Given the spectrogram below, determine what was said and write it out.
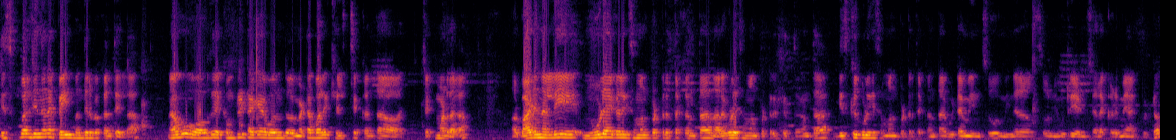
ಡಿಸ್ಕ್ ಬಲ್ಜ್ ಇಂದಾನೆ ಪೈನ್ ಬಂದಿರ್ಬೇಕಂತ ಇಲ್ಲ. ನಾವು ಅವ್ರಿಗೆ ಕಂಪ್ಲೀಟ್ ಆಗಿ ಒಂದು ಮೆಟಬಾಲಿಕ್ ಹೆಲ್ತ್ ಚೆಕ್ ಅಂತ ಚೆಕ್ ಮಾಡಿದಾಗ, ಅವ್ರ ಬಾಡಿನಲ್ಲಿ ಮೂಳೆಗಳಿಗೆ ಸಂಬಂಧಪಟ್ಟಿರ್ತಕ್ಕಂಥ, ನರಗಳಿಗೆ ಸಂಬಂಧಪಟ್ಟಿರ್ತಕ್ಕಂಥ ಡಿಸ್ಕ್ಗಳಿಗೆ ಸಂಬಂಧಪಟ್ಟಿರ್ತಕ್ಕಂಥ ವಿಟಮಿನ್ಸ್ ಮಿನರಲ್ಸ್ ನ್ಯೂಟ್ರಿಯೆಂಟ್ಸ್ ಎಲ್ಲ ಕಡಿಮೆ ಆಗ್ಬಿಟ್ಟು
